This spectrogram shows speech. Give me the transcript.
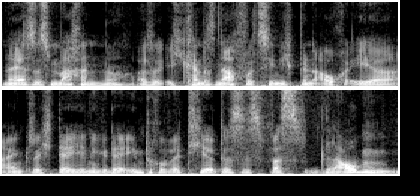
Naja, es ist Machen, ne? Also ich kann das nachvollziehen. Ich bin auch eher eigentlich derjenige, der introvertiert ist. ist. Was glauben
